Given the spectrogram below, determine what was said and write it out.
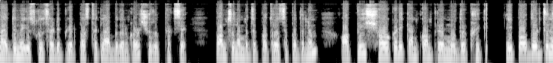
মাধ্যমিক স্কুল সার্টিফিকেট পাস থাকলে আবেদন করার সুযোগ থাকছে। পঞ্চ নম্বর যে পত্র আছে পদের নাম, অফিস সহকারী কাম কম্পিউটার মুদ্রক্ষিক এই পদের জন্য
